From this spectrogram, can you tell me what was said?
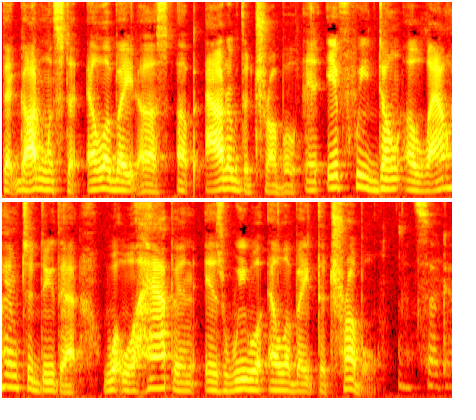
that God wants to elevate us up out of the trouble, and if we don't allow Him to do that, what will happen is we will elevate the trouble. That's so good.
